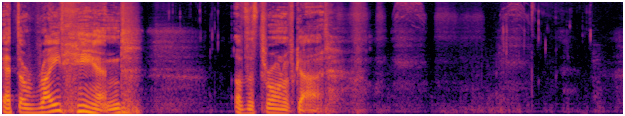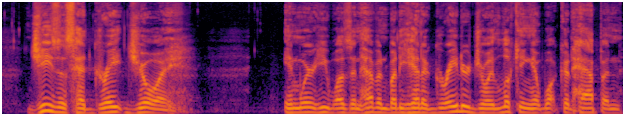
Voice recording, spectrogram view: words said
at the right hand of the throne of God. Jesus had great joy in where he was in heaven, but he had a greater joy looking at what could happen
